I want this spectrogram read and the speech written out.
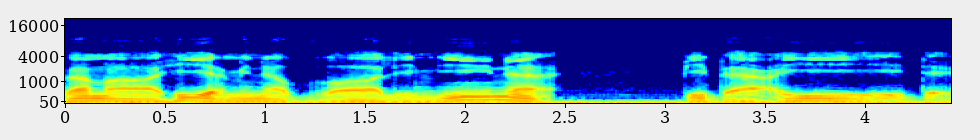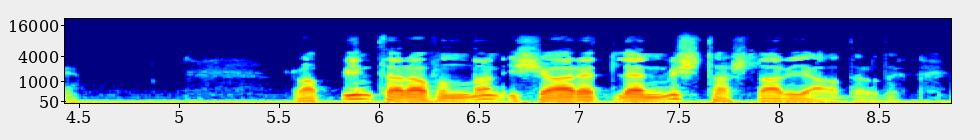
ve ma hiye minel zalimine bi ba'id. Rabbin tarafından işaretlenmiş taşlar yağdırdık.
